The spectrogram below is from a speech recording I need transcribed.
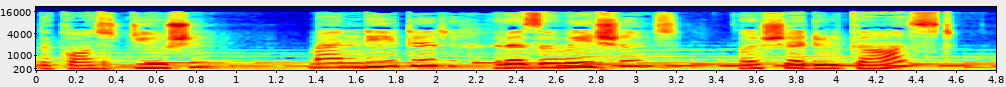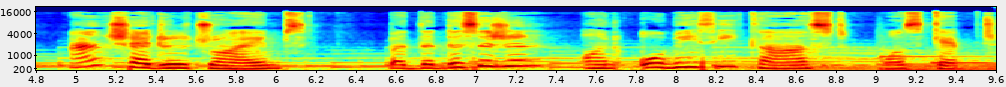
The Constitution mandated reservations for scheduled caste and scheduled tribes, but the decision on OBC caste was kept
